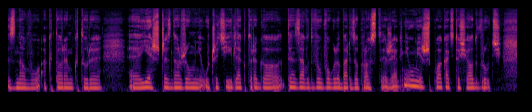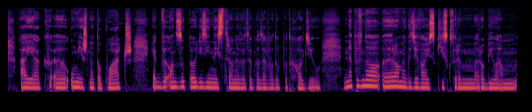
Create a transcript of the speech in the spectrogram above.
znowu aktorem, który e, jeszcze zdążył mnie uczyć i dla którego ten zawód był w ogóle bardzo prosty, że jak nie umiesz płakać, to się odwróć, a jak umiesz, no to płacz. Jakby on zupełnie z innej strony do tego zawodu podchodził. Na pewno Romek Dziewoński, z którym robiłam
